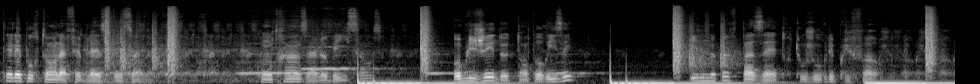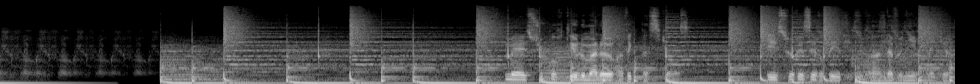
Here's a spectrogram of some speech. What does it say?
Telle est pourtant la faiblesse des hommes. Contraints à l'obéissance, obligés de temporiser, ils ne peuvent pas être toujours les plus forts. Mais supporter le malheur avec patience et se réserver pour un avenir meilleur.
